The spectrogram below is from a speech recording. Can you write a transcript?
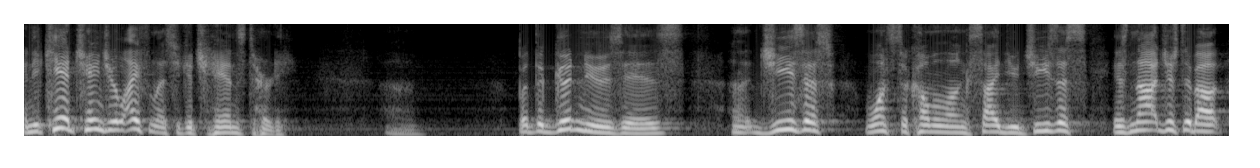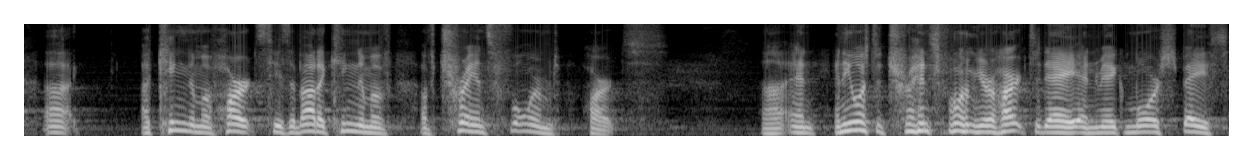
and you can't change your life unless you get your hands dirty. But the good news is uh, Jesus wants to come alongside you. Jesus is not just about uh, a kingdom of hearts, he's about a kingdom of, of transformed hearts. Uh, and, and he wants to transform your heart today and make more space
